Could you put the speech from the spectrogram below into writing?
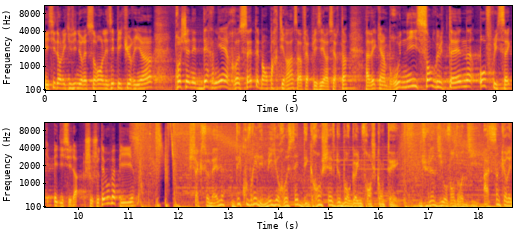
ici dans les cuisines du restaurant Les Épicuriens. Prochaine et dernière recette, eh ben on partira, ça va faire plaisir à certains, avec un brownie sans gluten aux fruits secs. Et d'ici là, chouchoutez vos papilles. Chaque semaine, découvrez les meilleures recettes des grands chefs de Bourgogne-Franche-Comté. Du lundi au vendredi, à 5h30,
